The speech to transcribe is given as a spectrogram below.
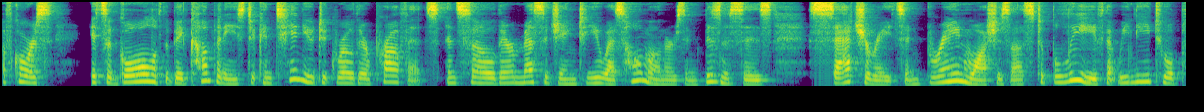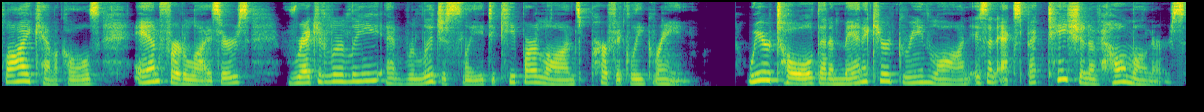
Of course, it's a goal of the big companies to continue to grow their profits, and so their messaging to U.S. homeowners and businesses saturates and brainwashes us to believe that we need to apply chemicals and fertilizers regularly and religiously to keep our lawns perfectly green. We are told that a manicured green lawn is an expectation of homeowners,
